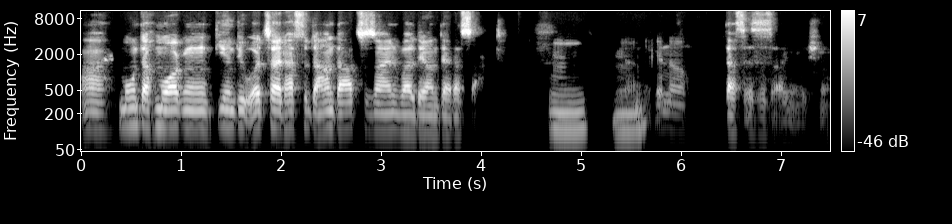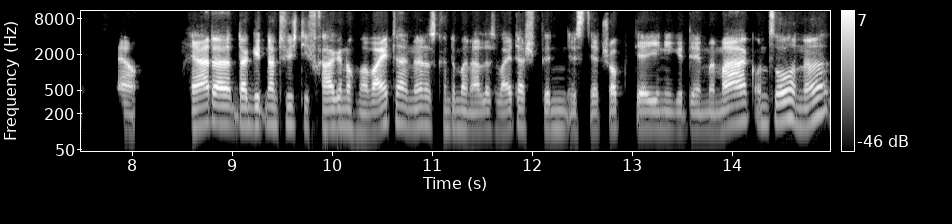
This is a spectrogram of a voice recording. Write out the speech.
äh, Montagmorgen, die und die Uhrzeit hast du da und da zu sein, weil der und der das sagt. Mhm. Ja, genau. Das ist es eigentlich. Ne? Ja. Ja, da, da geht natürlich die Frage nochmal weiter, ne? Das könnte man alles weiterspinnen. Ist der Job derjenige, der man mag und so, ne?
